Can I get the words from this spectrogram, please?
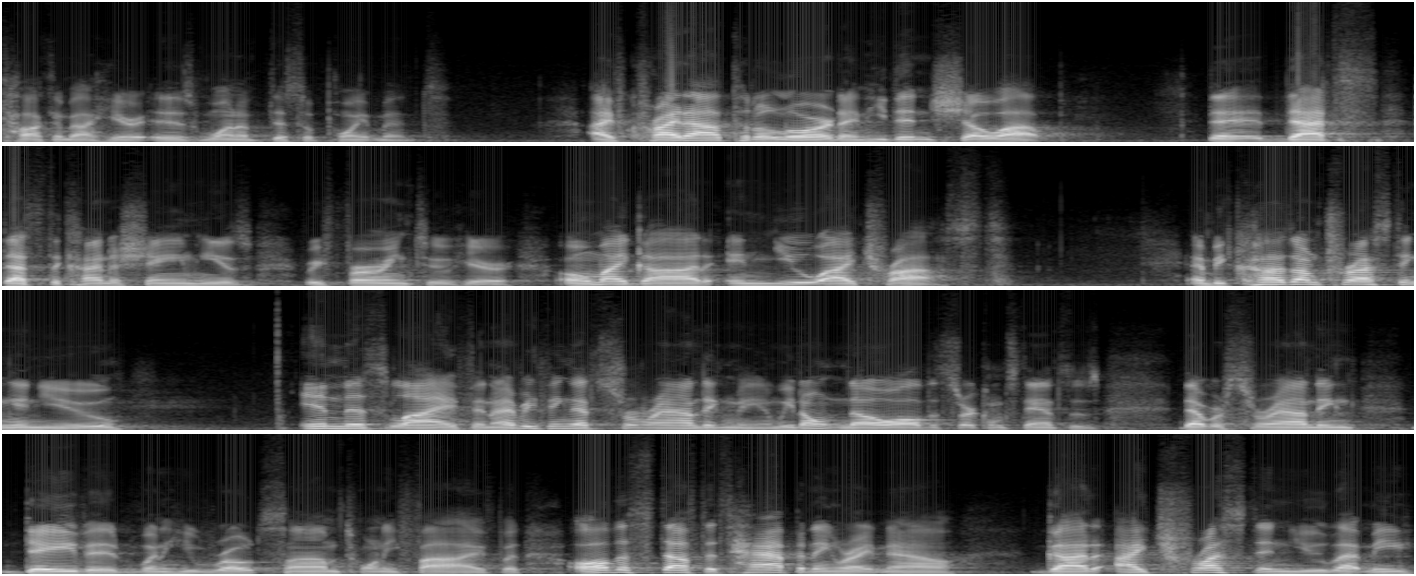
talking about here is one of disappointment. I've cried out to the Lord and he didn't show up. That's, that's the kind of shame he is referring to here. Oh my God, in you I trust. And because I'm trusting in you, in this life and everything that's surrounding me, and we don't know all the circumstances that were surrounding David when he wrote Psalm 25, but all the stuff that's happening right now, God, I trust in you. Let me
